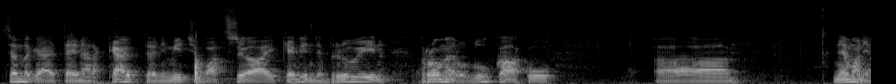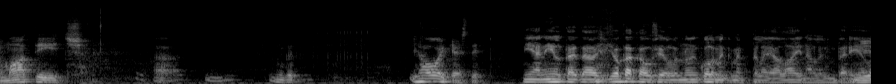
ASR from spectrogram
sen takia, että ei nähdä käyttöön, niin Mitch Batshuayi, Kevin De Bruyne, Romelu Lukaku, ää, Nemanja Matic. Ää, niin kuin, ihan oikeasti. Niin ja niillä taitaa joka kausi olla noin 30 pelaajaa lainalla ympäri Niin ei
